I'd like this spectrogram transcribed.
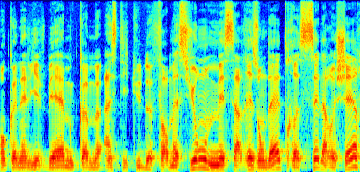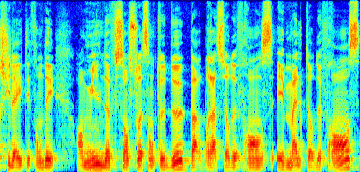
On connaît l'IFBM comme institut de formation, mais sa raison d'être, c'est la recherche. Il a été fondé en 1962 par Brasseurs de France et Malteurs de France.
